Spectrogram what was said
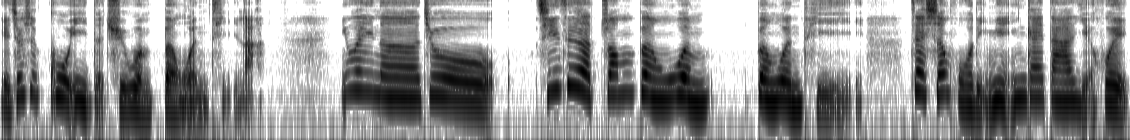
也就是故意的去问笨问题啦。因为呢，就其实这个装笨问笨问题，在生活里面，应该大家也会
